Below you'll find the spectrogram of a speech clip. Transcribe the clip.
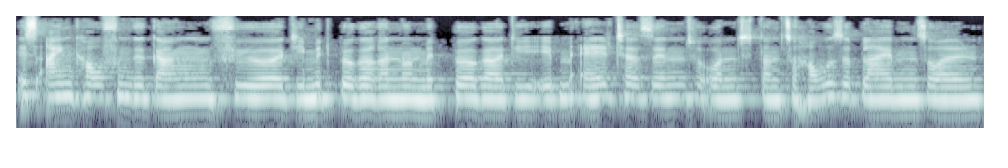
ist einkaufen gegangen für die Mitbürgerinnen und Mitbürger, die eben älter sind und dann zu Hause bleiben sollen.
